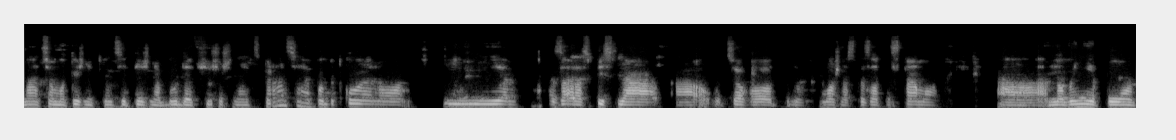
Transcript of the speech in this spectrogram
на цьому тижні, в кінці тижня, буде фьючерсна експірація по біткоїну, і зараз після е, цього ну, можна сказати скаму е, новині по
